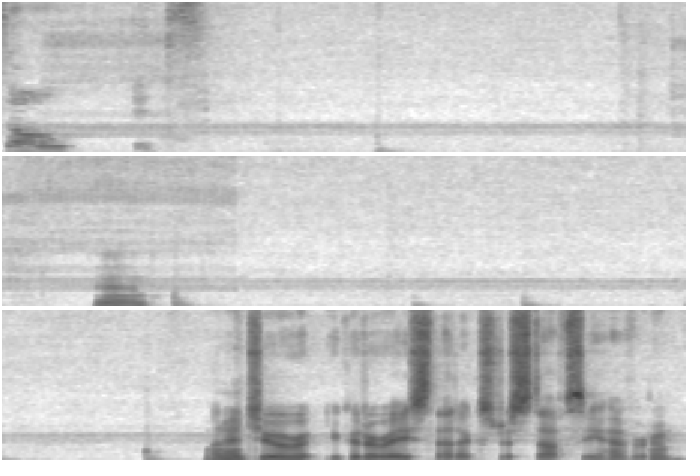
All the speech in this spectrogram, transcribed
so, it's Good. Why don't you, you could erase that extra stuff so you have room.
